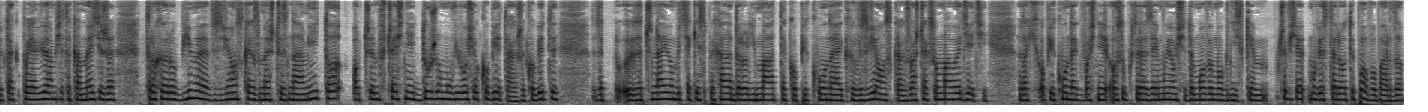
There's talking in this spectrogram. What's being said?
y, tak pojawiła mi się taka myśl, że trochę robimy w związkach z mężczyznami to, o czym wcześniej dużo mówiło się o kobietach, że kobiety zaczynają być takie spychane do roli matek, opiekunek w związkach, zwłaszcza jak są małe dzieci. Takich opiekunek właśnie osób, które zajmują się domowym ogniskiem. Oczywiście mówię stereotypowo bardzo,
